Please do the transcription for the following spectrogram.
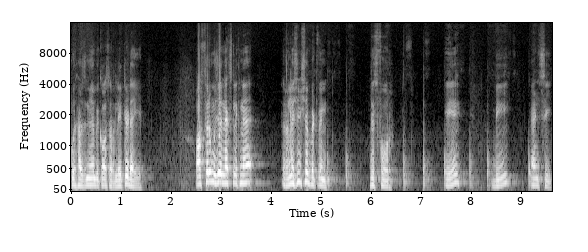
कोई हर्ज नहीं है बिकॉज़ रिलेटेड है ये। और फिर मुझे नेक्स्ट लिखना है relationship between this four A B and C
